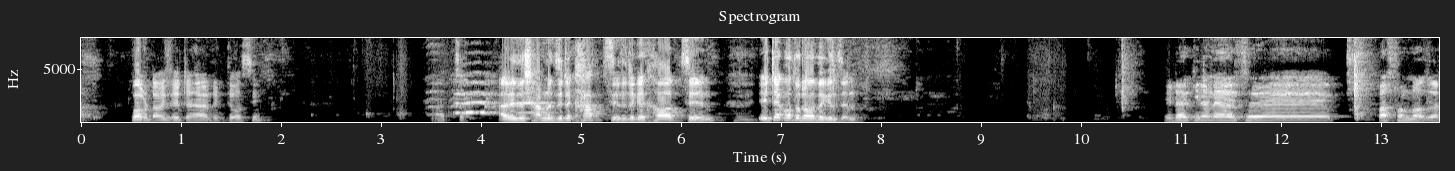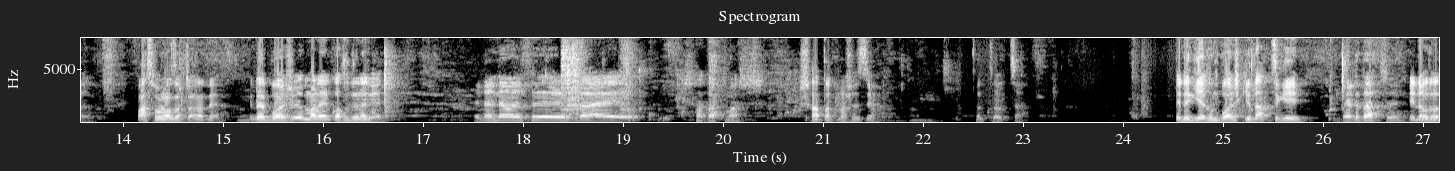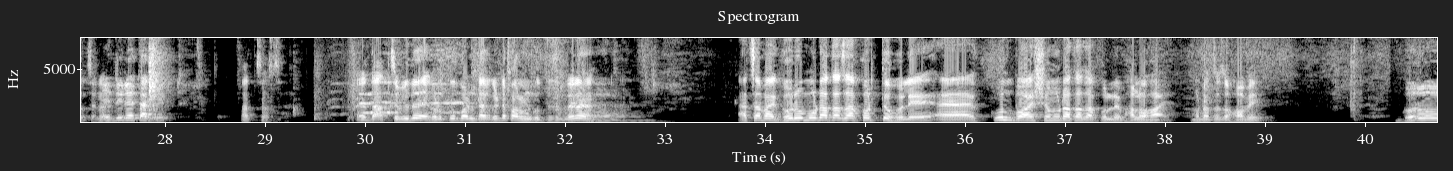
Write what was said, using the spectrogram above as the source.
বড়টা ওই যে এটা হ্যাঁ দেখতে পাচ্ছি। আচ্ছা। আর এই যে সামনে যেটা খাচ্ছে যেটাকে খাওয়াচ্ছেন এটা কত টাকা দিয়ে কিনছেন? এটা কিনে নেওয়া হয়েছে পাঁচপান্ন হাজার। পাঁচপন্ন হাজার টাকা দেয়। এটা বয়স মানে কতদিন আগে? এটা নেওয়া হয়েছে প্রায় সাত আট মাস। সাত আট মাস হয়েছে। আচ্ছা আচ্ছা। এটা কি এখন বয়স কি? দাচ্ছে কি? এটা যাচ্ছে। এটাও যাচ্ছে না? এই দুইটাই টার্গেট আচ্ছা আচ্ছা। দাচ্ছে বিধে এখন কোপান টার্গেটে পালন করতেছেন তাই না? হ্যাঁ। আচ্ছা ভাই গরু মোটা তাজা করতে হলে আহ, কোন বয়সে মোটা তাজা করলে ভালো হয়? মোটা তাজা হবে? গরু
